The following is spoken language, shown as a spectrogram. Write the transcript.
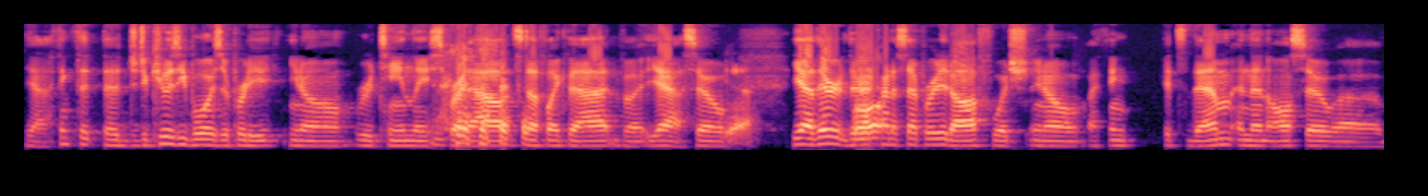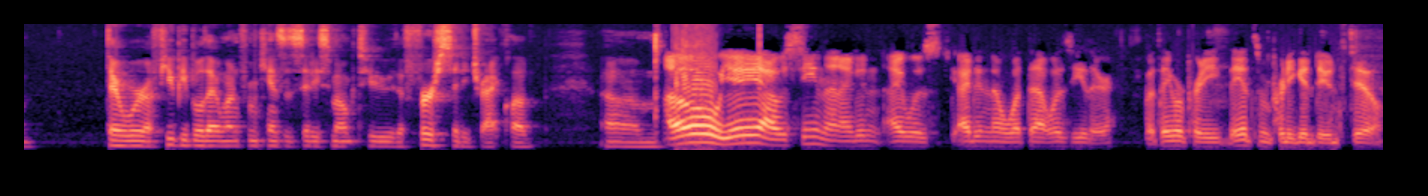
Yeah, I think that the Jacuzzi boys are pretty you know routinely spread out stuff like that. But yeah, so yeah, yeah, they're they're well, kind of separated off, which you know I think it's them, and then also. Uh, there were a few people that went from Kansas City Smoke to the First City Track Club. Um, oh yeah, yeah, I was seeing that. I didn't. I was. I didn't know what that was either. But they were pretty. They had some pretty good dudes too.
